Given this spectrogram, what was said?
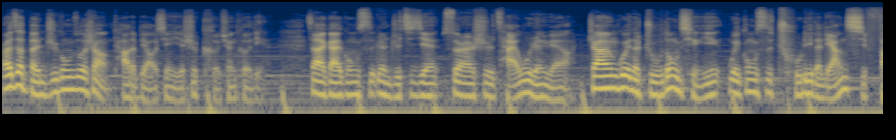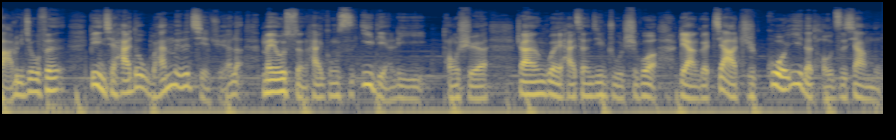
而在本职工作上，他的表现也是可圈可点。在该公司任职期间，虽然是财务人员啊，张恩贵呢主动请缨，为公司处理了两起法律纠纷，并且还都完美的解决了，没有损害公司一点利益。同时，张恩贵还曾经主持过两个价值过亿的投资项目，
